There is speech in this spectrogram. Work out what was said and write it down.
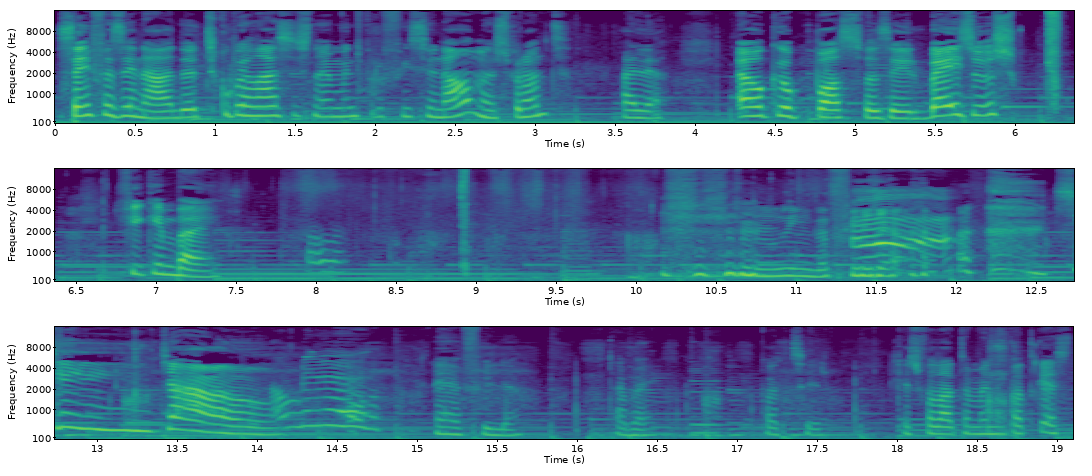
sem fazer nada. Desculpem lá se isto não é muito profissional, mas pronto. Olha, é o que eu posso fazer. Beijos, fiquem bem. Linda filha. Sim, tchau. É, filha. Tá bem. Pode ser. Queres falar também no podcast?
